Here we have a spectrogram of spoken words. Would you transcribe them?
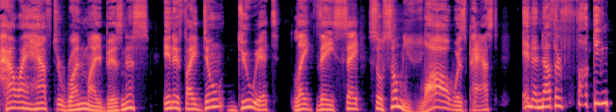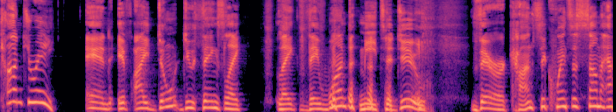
how I have to run my business. And if I don't do it like they say, so some law was passed in another fucking country. And if I don't do things like like they want me to do, there are consequences somehow.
